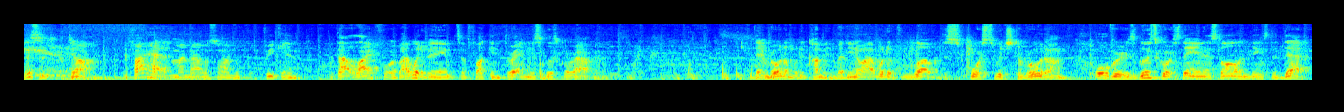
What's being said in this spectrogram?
This is dumb. If I had my Mammoth on with the freaking, without Life Orb, I would have been able to fucking threaten this Gliscor out, man. Then Rotom would have come in. But you know, I would have loved this Force Switch to Rotom over his Gliscor staying and stalling things to death.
